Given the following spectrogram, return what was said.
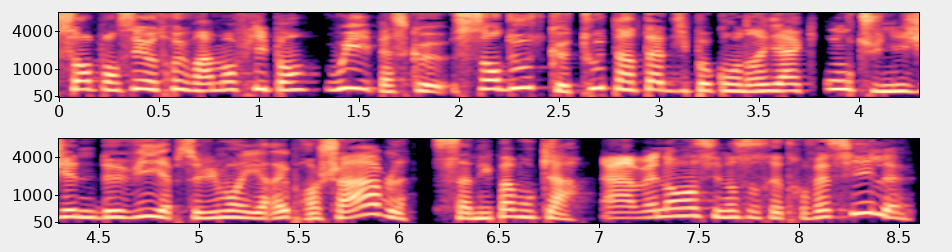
sans penser aux trucs vraiment flippants. Oui, parce que sans doute que tout un tas d'hypochondriaques ont une hygiène de vie absolument irréprochable, ça n'est pas mon cas. Ah ben non, sinon ça serait trop facile.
